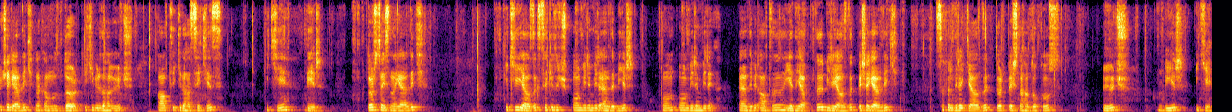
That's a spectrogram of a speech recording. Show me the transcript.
3'e geldik. Rakamımız 4, 2 bir daha 3, 6 2 daha 8, 2 1. 4 sayısına geldik. 2'yi yazdık. 8 3 11'in biri elde 1. 10 11'in biri elde 1. 6 7 yaptı. 1'i yazdık. 5'e geldik. 0'ı direkt yazdık. 4 5 daha 9. 3 1 2.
